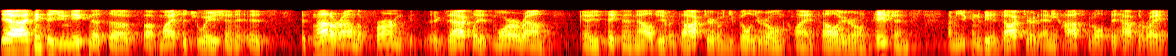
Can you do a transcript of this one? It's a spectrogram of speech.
Yeah, I think the uniqueness of of my situation it's it's not around the firm exactly. It's more around you know you take the analogy of a doctor when you build your own clientele or your own patients. I mean, you can be a doctor at any hospital if they have the right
